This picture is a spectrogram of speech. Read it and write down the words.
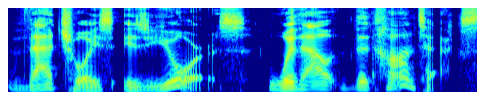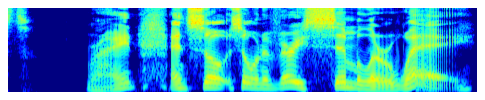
That choice is yours without the context, right? And so, so in a very similar way,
